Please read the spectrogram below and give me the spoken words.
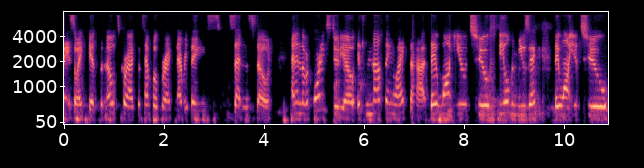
me, so I could get the notes correct, the tempo correct, and everything's set in stone. And in the recording studio, it's nothing like that. They want you to feel the music, they want you to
